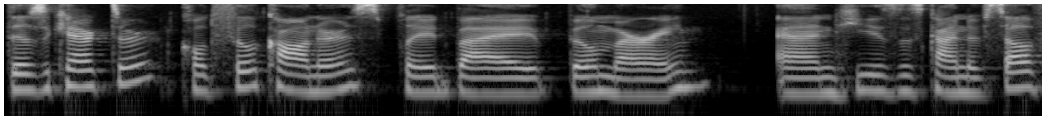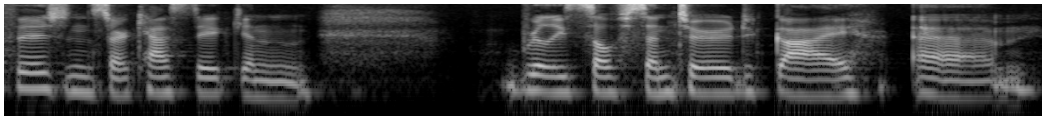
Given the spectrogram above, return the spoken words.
there's a character called Phil Connors, played by Bill Murray, and he's this kind of selfish and sarcastic and really self-centered guy, um,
